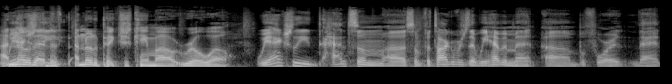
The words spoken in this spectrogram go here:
I we know actually, that the, I know the pictures came out real well we actually had some uh, some photographers that we haven't met um, before that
